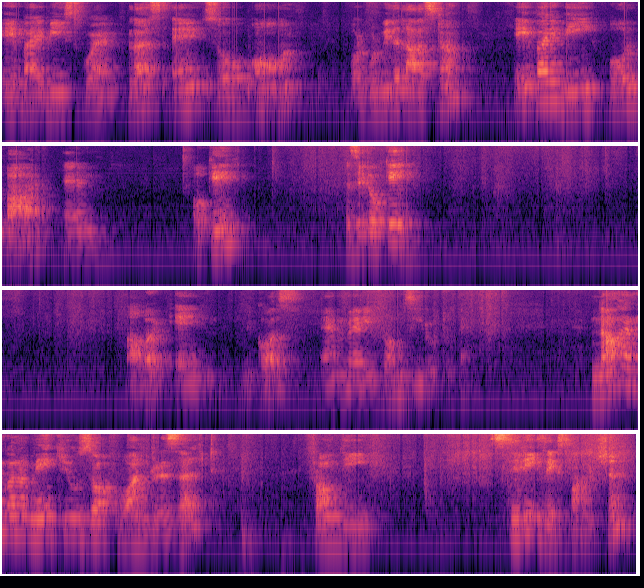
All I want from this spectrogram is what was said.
a by b square plus and so on what would be the last term a by b whole power m okay is it okay power n because m vary from 0 to n. Now i'm gonna make use of one result from the series expansion.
